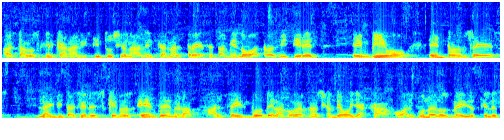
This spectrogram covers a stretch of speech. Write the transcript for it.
hasta los, el canal institucional, el canal 13 también lo va a transmitir en, en vivo. Entonces, la invitación es que nos entren al Facebook de la gobernación de Boyacá o alguno de los medios que les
